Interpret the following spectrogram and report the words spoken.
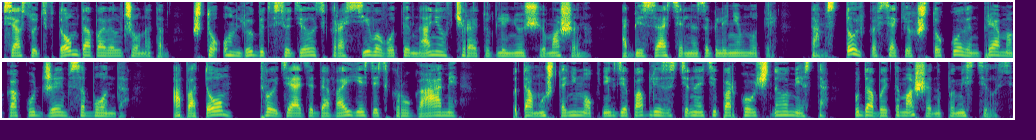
«Вся суть в том, — добавил Джонатан, — что он любит все делать красиво, вот и нанял вчера эту длиннющую машину. Обязательно загляни внутрь. Там столько всяких штуковин, прямо как у Джеймса Бонда. А потом Твой дядя давай ездить кругами, потому что не мог нигде поблизости найти парковочного места, куда бы эта машина поместилась.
